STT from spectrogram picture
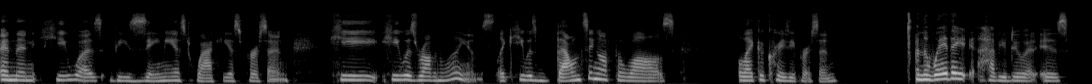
And then he was the zaniest, wackiest person he he was Robin Williams. Like he was bouncing off the walls like a crazy person. And the way they have you do it is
